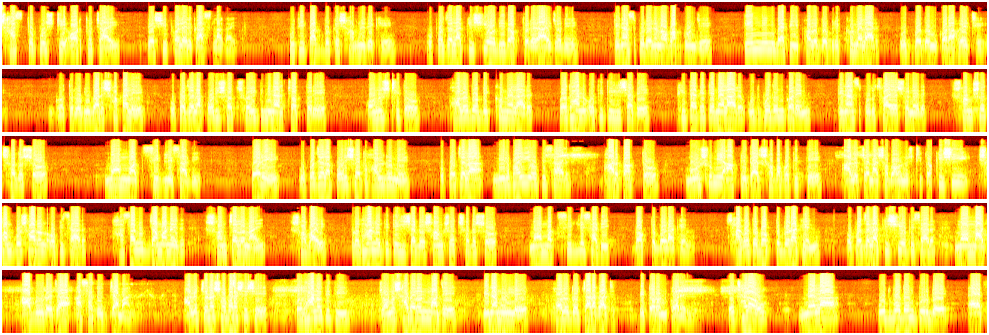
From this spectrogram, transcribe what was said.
স্বাস্থ্য পুষ্টি অর্থ চাই দেশি ফলের গাছ লাগাই। প্রতিপাদ্যকে সামনে রেখে উপজেলা কৃষি অধিদপ্তরের আয়োজনে দিনাজপুরের নবাবগঞ্জে তিন দিন ব্যাপী ফলদ বৃক্ষ মেলার উদ্বোধন করা হয়েছে। গত রবিবার সকালে উপজেলা পরিষদ শহীদ মিনার চত্বরে অনুষ্ঠিত ফলদ বৃক্ষ মেলার প্রধান অতিথি হিসাবে ফিতা কেটে মেলার উদ্বোধন করেন দিনাজপুর ছয় আসনের সংসদ সদস্য মোহাম্মদ সিবলি সাদিক। পরে উপজেলা পরিষদ হলরুমে উপজেলা নির্বাহী অফিসার, ভারপ্রাপ্ত মৌসুমী আফ্রিদার সভাপতিত্বে আলোচনা সভা অনুষ্ঠিত। কৃষি সম্প্রসারণ অফিসার হাসানুজ্জামানের সঞ্চালনায় সভায় প্রধান অতিথি হিসাবে সংসদ সদস্য মোহাম্মদ সিবলি সাদিক বক্তব্য রাখেন। স্বাগত বক্তব্য রাখেন উপজেলা কৃষি অফিসার মোহাম্মদ আবু রেজা আসাদুজ্জামান। আলোচনা সভা শেষে প্রধান অতিথি জনসাধারণ মাঝে বিনামূল্যে ফলদ চারাগাছ বিতরণ করেন। এছাড়াও মেলা উদ্বোধন পূর্বে এক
